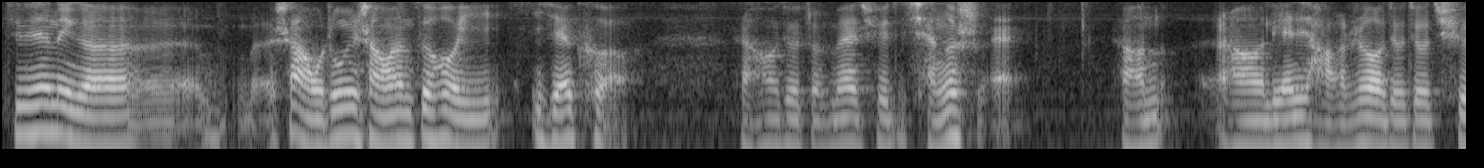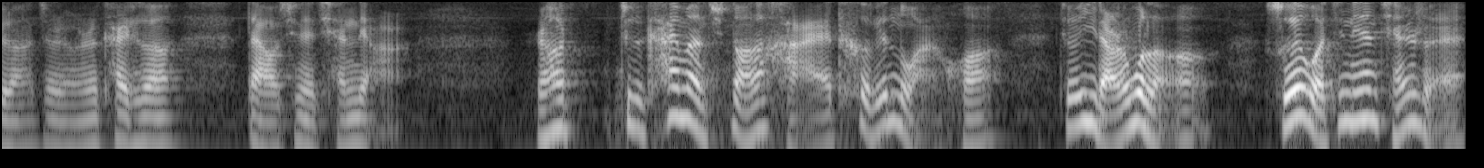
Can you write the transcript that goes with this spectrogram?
今天那个上午终于上完最后一一节课了，然后就准备去潜个水，然后然后联系好了之后就就去了，就有人开车带我去那潜点儿，然后这个开曼群岛的海特别暖和，就一点都不冷，所以我今天潜水，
